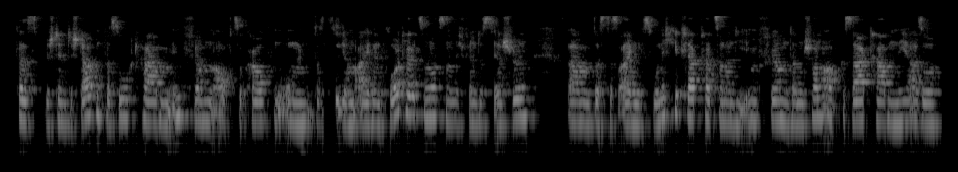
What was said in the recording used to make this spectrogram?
dass bestimmte Staaten versucht haben, Impffirmen aufzukaufen, um das zu ihrem eigenen Vorteil zu nutzen. Und ich finde es sehr schön, dass das eigentlich so nicht geklappt hat, sondern die Impffirmen dann schon auch gesagt haben, nee, also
